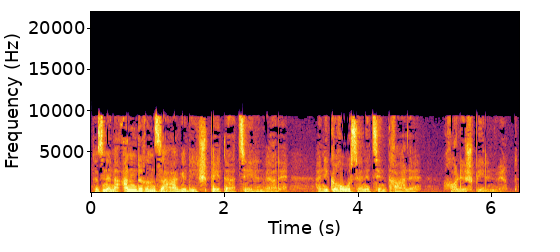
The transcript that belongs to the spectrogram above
das in einer anderen Sage, die ich später erzählen werde, eine große, eine zentrale Rolle spielen wird.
